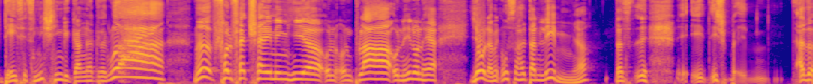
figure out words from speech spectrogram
Der ist jetzt nicht hingegangen und hat gesagt, Uah, ne, voll Fettshaming hier und, und bla und hin und her. Jo, damit musst du halt dann leben, ja. Das, äh, ich, also,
